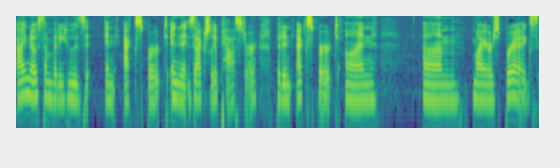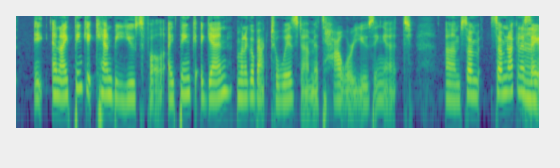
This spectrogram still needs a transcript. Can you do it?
I know somebody who is an expert and is actually a pastor, but an expert on um, Myers Briggs. And I think it can be useful. I think again, I'm going to go back to wisdom. It's how we're using it. Um, so I'm so I'm not going to say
